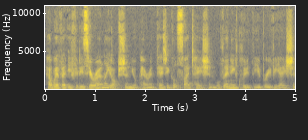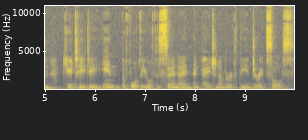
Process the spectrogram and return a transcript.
However, if it is your only option, your parenthetical citation will then include the abbreviation QTD in before the author's surname and page number of the indirect source.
